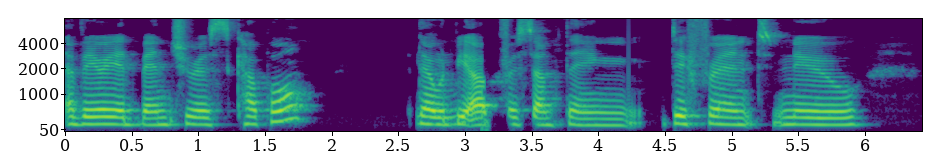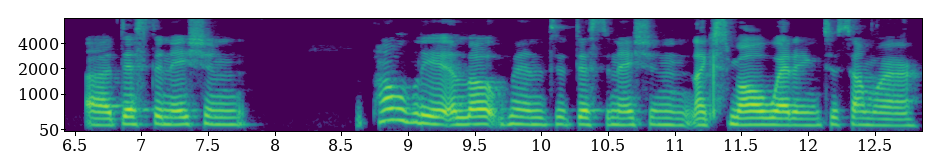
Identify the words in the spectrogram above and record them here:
a very adventurous couple that would be mm-hmm. up for something different, new, uh, destination, probably elopement, destination, like small wedding to somewhere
